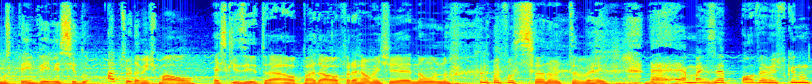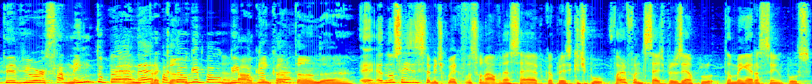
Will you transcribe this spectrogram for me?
Música ter envelhecido absurdamente mal, É esquisito. A parte da ópera realmente não, não, não funciona muito bem. É, mas é obviamente porque não teve orçamento pra, É, né, pra, can- ter alguém pra, alguém pra alguém cantar. cantando, é. É, Eu não sei exatamente como é que funcionava nessa época pra isso. Que, tipo, Final Fantasy VII, por exemplo, também era samples.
